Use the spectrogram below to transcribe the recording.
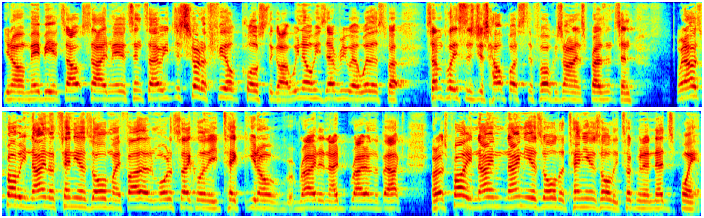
You know, maybe it's outside, maybe it's inside. We just sort of feel close to God. We know He's everywhere with us, but some places just help us to focus on His presence. And when I was probably nine or 10 years old, my father had a motorcycle and he'd take, you know, ride and I'd ride on the back. When I was probably nine, nine years old or 10 years old, he took me to Ned's Point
